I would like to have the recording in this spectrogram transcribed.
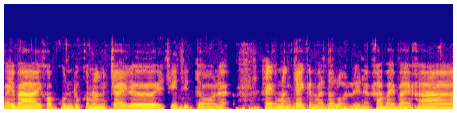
บายบายขอบคุณทุกกำลังใจเลยที่ติดต่อและให้กำลังใจกันมาตลอดเลยนะคะบายบายค่ะ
